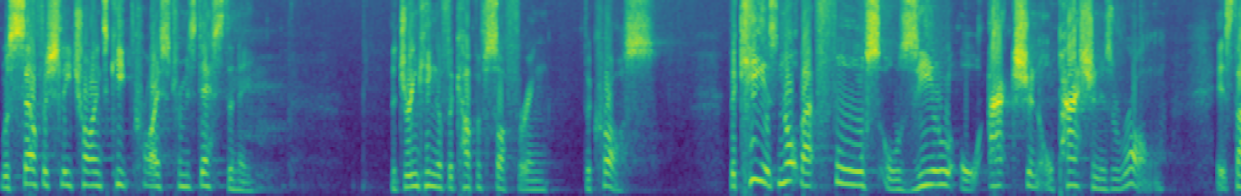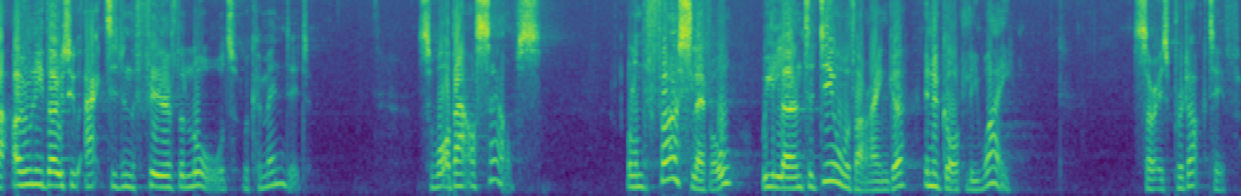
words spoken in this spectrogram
was selfishly trying to keep Christ from his destiny the drinking of the cup of suffering, the cross. The key is not that force or zeal or action or passion is wrong. It's that only those who acted in the fear of the Lord were commended. So, what about ourselves? Well, on the first level, we learn to deal with our anger in a godly way. So it is productive,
